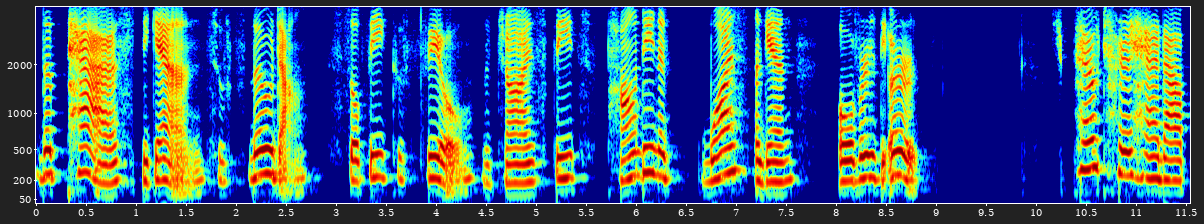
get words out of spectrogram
The pace began to slow down. Sophie could feel the giant's feet pounding once again over the earth. She poked her head up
